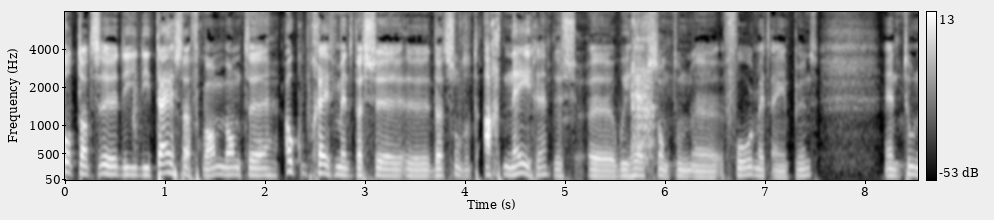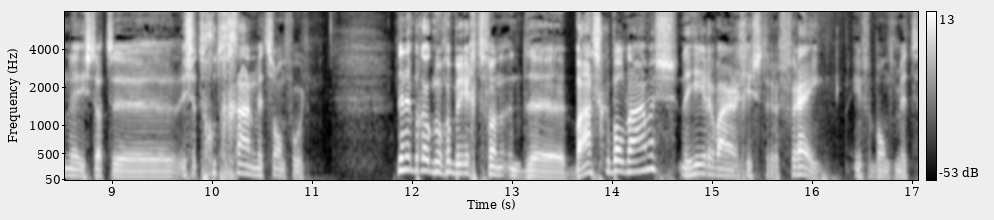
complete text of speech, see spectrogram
totdat eh, die, die tijdstraf kwam. Want eh, ook op een gegeven moment was, eh, eh, dat stond het 8-9. Dus We Have stond toen voor met één punt. En toen is, dat, is het goed gegaan met Zandvoort. Dan heb ik ook nog een bericht van de basketbaldames. De heren waren gisteren vrij in verband met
